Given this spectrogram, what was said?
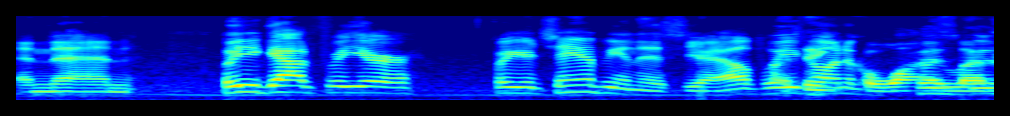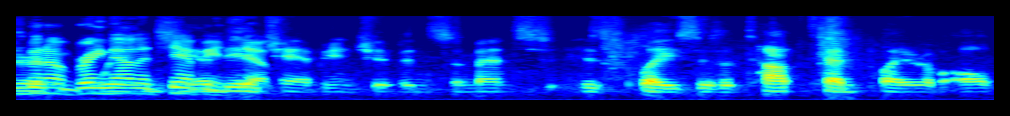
And then, who you got for your for your champion this year, Alf? Who I you going to? Kawhi who's, who's going to bring down the championship? NBA championship and cements his place as a top ten player of all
